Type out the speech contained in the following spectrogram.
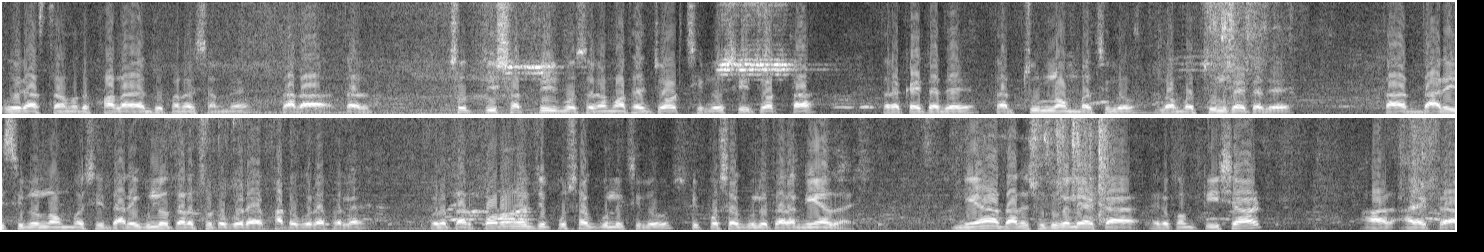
ওই রাস্তার মধ্যে ফালায় দোকানের সামনে তারা, তার ছত্রিশ, সাতত্রিশ বছরের মাথায় জ্বর ছিল, সেই জ্বরটা তারা কাইটা দেয়, তার চুল লম্বা ছিল, লম্বা চুল কাইটা দেয়। তার দাড়ি ছিল লম্বা, সেই দাড়িগুলো তারা ছোট করে, ফাটো করে ফেলে। করে তার পরনের যে পোশাকগুলো ছিল, সেই পোশাকগুলো তারা নিয়ে যায়। নিয়ে, তারা শুধু খালি একটা এরকম টি শার্ট আর আরেকটা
